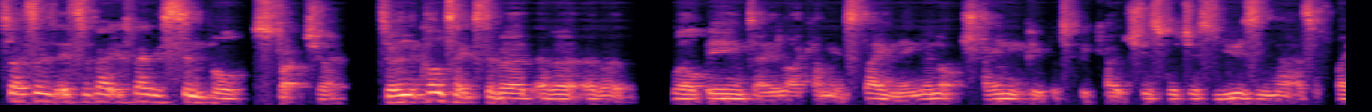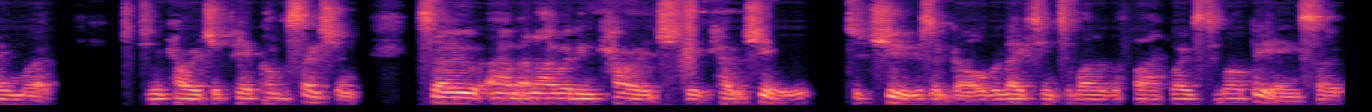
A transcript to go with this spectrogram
So it's a, it's a very, it's very simple structure. So in the context of a, of a, of a well-being day, like I'm explaining, we're not training people to be coaches. We're just using that as a framework to encourage a peer conversation. So, um, and I would encourage the coachee to choose a goal relating to one of the five ways to well-being. So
